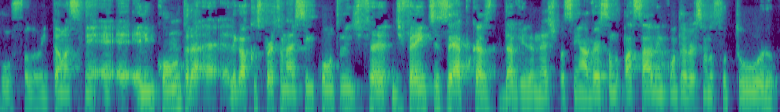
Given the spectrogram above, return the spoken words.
Ruffalo. Então, assim, é, é, ele encontra. É, é legal que os personagens se encontram em difer diferentes épocas da vida, né? Tipo assim, a versão do passado encontra a versão do futuro.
